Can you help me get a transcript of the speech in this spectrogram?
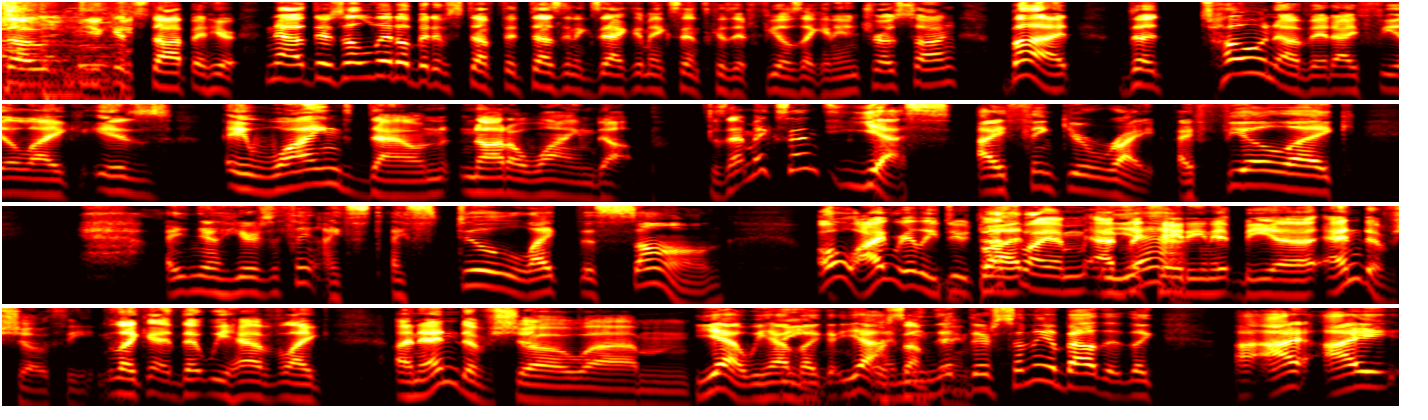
so you can stop it here. Now, there's a little bit of stuff that doesn't exactly make sense because it feels like an intro song, but the tone of it, I feel like, is a wind down, not a wind up. Does that make sense? Yes, I think you're right. I feel like. I, now, here's the thing. I, I still like this song. Oh, I really do. But, That's why I'm yeah. advocating it be a end of show theme, like uh, that we have like an end of show. Um, Yeah, we have like yeah. I mean, th- there's something about it. Like I I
